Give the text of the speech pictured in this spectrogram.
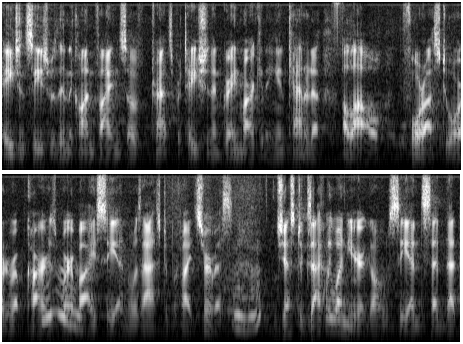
agencies within the confines of transportation and grain marketing in Canada allow for us to order up cars Oh. whereby CN was asked to provide service. Mhm. Just exactly one year ago, CN said that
